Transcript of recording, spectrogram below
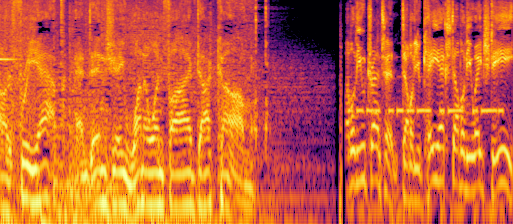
our free app, and NJ1015.com. W Trenton, WKXWHD.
